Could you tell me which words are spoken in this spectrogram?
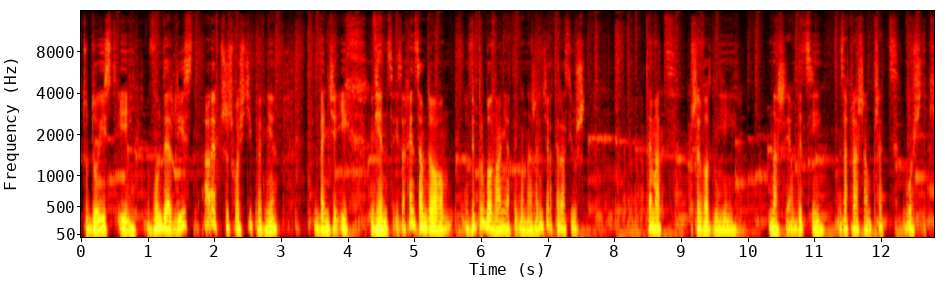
Todoist i Wunderlist, ale w przyszłości pewnie będzie ich więcej. Zachęcam do wypróbowania tego narzędzia, a teraz już temat przewodni naszej audycji. Zapraszam przed głośniki.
